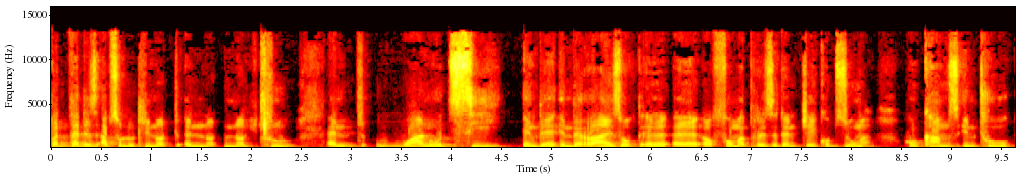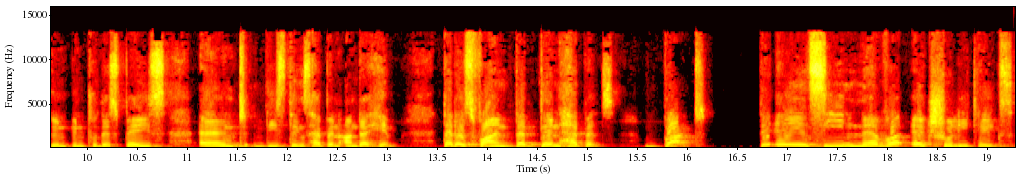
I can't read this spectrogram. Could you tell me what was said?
But that is absolutely not, uh, not, not true. And one would see in the in the rise of uh, uh, of former President Jacob Zuma, who comes into in, into the space, and these things happen under him. That is fine. That then happens, but the ANC never actually takes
